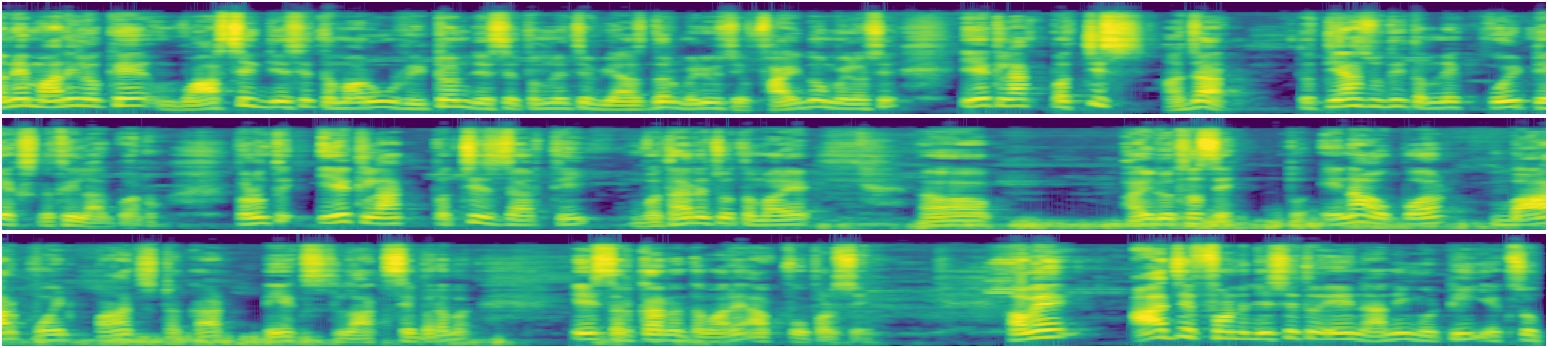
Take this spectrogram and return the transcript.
અને માની લો કે વાર્ષિક જે છે તમારું રિટર્ન જે છે, તમને જે વ્યાજદર મળ્યું છે, ફાયદો મળ્યો છે, એક લાખ પચીસ હજાર, તો ત્યાં સુધી તમને કોઈ ટેક્સ નથી લાગવાનો. પરંતુ એક લાખ પચીસ હજારથી વધારે જો તમારે ફાયદો થશે તો એના ઉપર બાર પોઈન્ટ પાંચ ટકા ટેક્સ લાગશે, બરાબર? એ સરકારને તમારે આપવો પડશે. હવે આ જે ફંડ જે તો એ નાની મોટી એકસો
